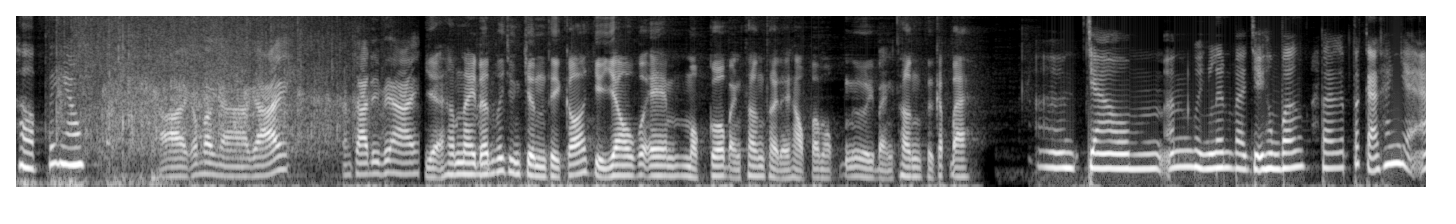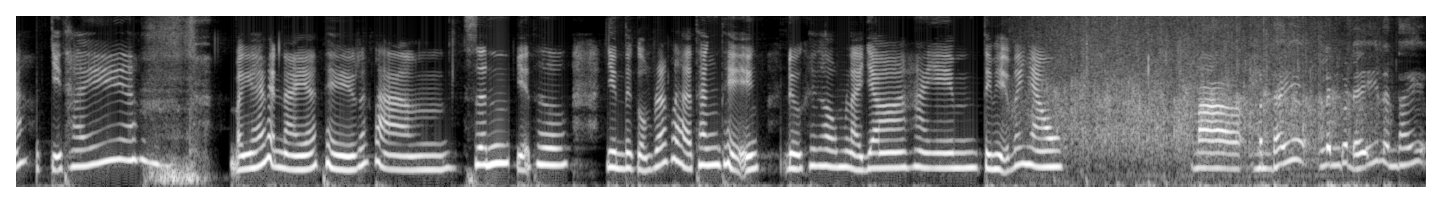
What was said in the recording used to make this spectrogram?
hợp với nhau. rồi cảm ơn nhà gái em trai đi với ai dạ hôm nay đến với chương trình thì có chị dâu của em một cô bạn thân thời đại học và một người bạn thân từ cấp 3 À, chào anh Quyền Linh và chị Hồng Vân và tất cả khán giả. Chị thấy bạn gái bên này á thì rất là xinh, dễ thương, nhìn thì cũng rất là thân thiện. Được hay không là do hai em tìm hiểu với nhau. mà mình thấy linh có để ý linh thấy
